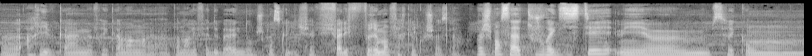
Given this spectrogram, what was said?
euh, arrivent quand même fréquemment euh, pendant les fêtes de Bayonne, donc je pense qu'il fa- il fallait vraiment faire quelque chose là. Moi, je pense que ça a toujours existé, mais euh, c'est vrai qu'on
